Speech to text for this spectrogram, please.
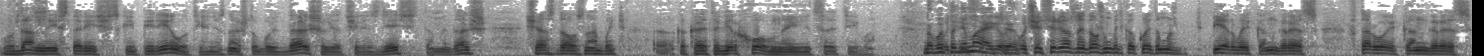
в данный исторический период, я не знаю, что будет дальше, лет через 10 там, и дальше, сейчас должна быть э, какая-то верховная инициатива. Но вы очень понимаете... Серьезный, очень серьезный должен быть какой-то, может быть, первый конгресс, второй конгресс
